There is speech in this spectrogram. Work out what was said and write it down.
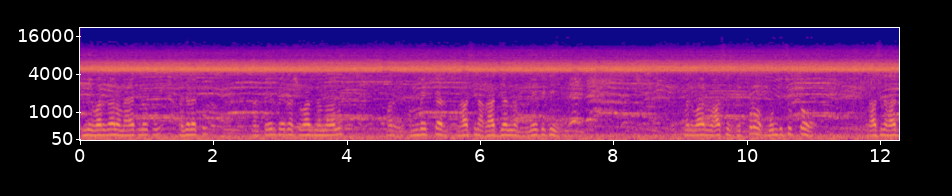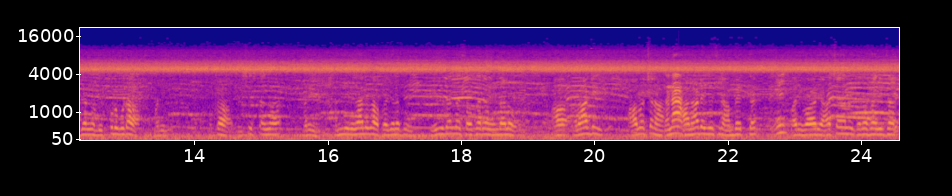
అన్ని వర్గాల నాయకులకు ప్రజలకు మరి పేరు పేరున శుభాభినందనాలు. మరి అంబేద్కర్ రాసిన రాజ్యాంగం నేటికి మరి వారు రాసి ఎప్పుడో ముందు చుట్టూ రాసిన రాజ్యాంగం ఇప్పుడు కూడా మరి ఒక విశిష్టంగా మరి అన్ని విధాలుగా ప్రజలకు ఏ విధంగా సౌకర్యం ఉండాలో అలాంటి ఆలోచన ఆనాడే చేసిన అంబేద్కర్ మరి వారి ఆశయాలను కొనసాగించాలి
